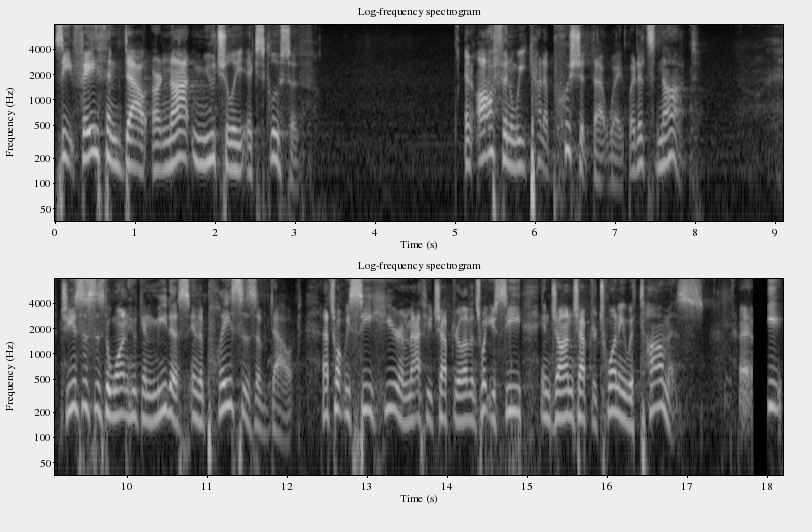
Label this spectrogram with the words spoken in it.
See, faith and doubt are not mutually exclusive. And often we kind of push it that way, but it's not. Jesus is the one who can meet us in the places of doubt. That's what we see here in Matthew chapter 11. It's what you see in John chapter 20 with Thomas we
